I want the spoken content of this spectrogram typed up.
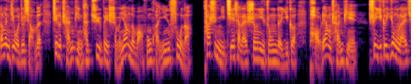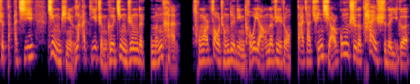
那问题我就想问，这个产品它具备什么样的网红款因素呢？它是你接下来生意中的一个跑量产品，是一个用来去打击竞品、拉低整个竞争的门槛。从而造成对领头羊的这种大家群起而攻之的态势的一个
